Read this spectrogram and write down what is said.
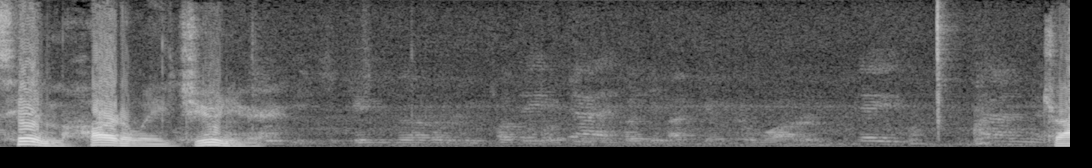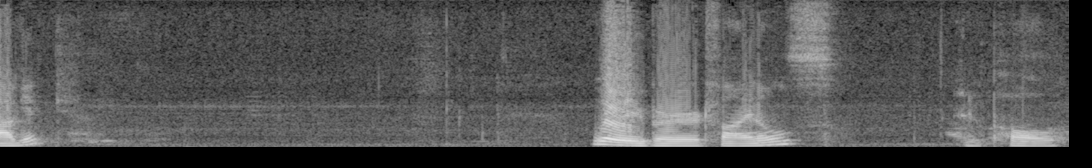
Tim Hardaway Jr. Dragic. Larry Bird Finals. And Paul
